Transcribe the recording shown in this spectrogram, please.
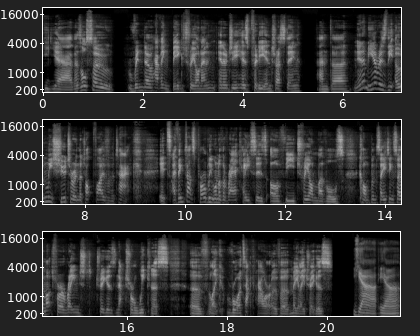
Yeah, there's also Rindo having big Trion en- energy is pretty interesting. And uh, is the only shooter in the top five of attack. It's I think that's probably one of the rare cases of the Trion levels compensating so much for a ranged trigger's natural weakness of like raw attack power over melee triggers. Yeah, yeah,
